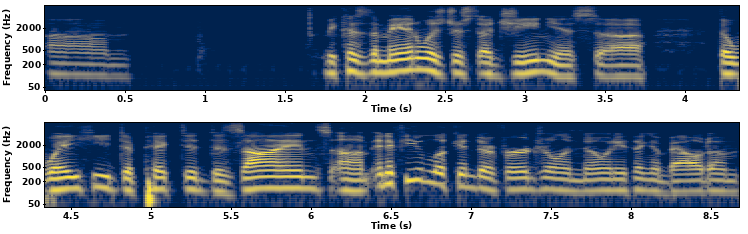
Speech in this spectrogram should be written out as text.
um because the man was just a genius uh the way he depicted designs um and if you look into Virgil and know anything about him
